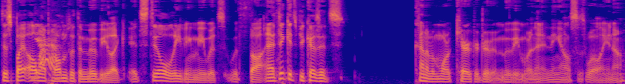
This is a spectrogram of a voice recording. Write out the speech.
despite all my problems with the movie like it's still leaving me with with thought and I think it's because it's kind of a more character driven movie more than anything else as well you know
